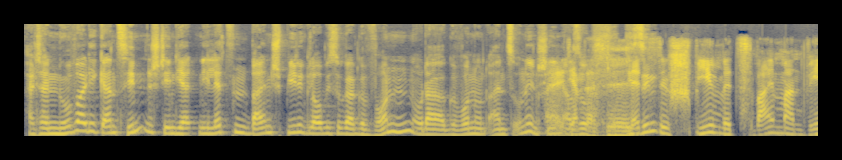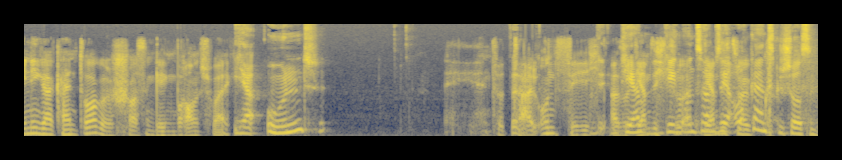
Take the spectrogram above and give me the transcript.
Alter, nur weil die ganz hinten stehen, die hatten die letzten beiden Spiele, glaube ich, sogar gewonnen oder gewonnen und eins unentschieden. Die also, haben das letzte Spiel mit zwei Mann weniger kein Tor geschossen gegen Braunschweig. Ja, und total unfähig. Also die, die haben, sich gegen uns haben, haben sie auch ganz geschossen.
